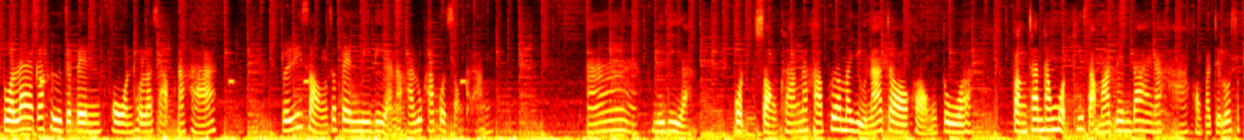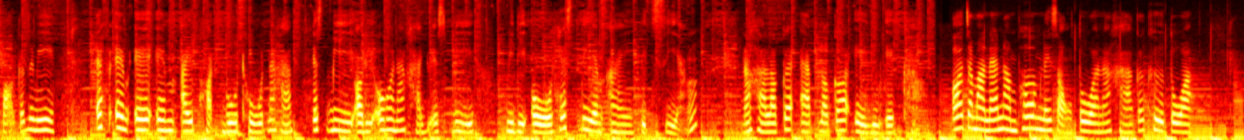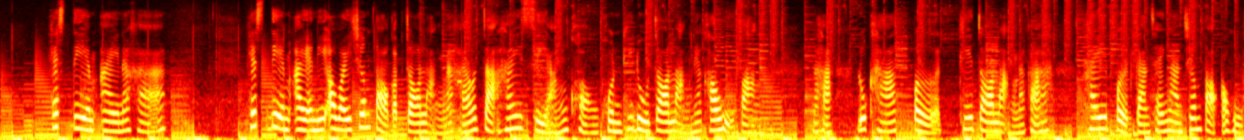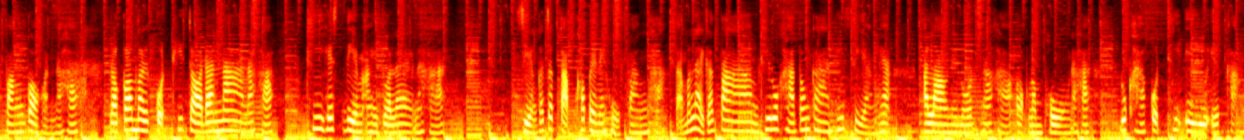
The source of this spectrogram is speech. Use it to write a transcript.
ตัวแรกก็คือจะเป็นโฟนโทรศัพท์นะคะ ตัวที่ 2 จะเป็นมีเดียนะคะ ลูกค้ากด 2 ครั้งอ่ามีเดียกด 2 ครั้งนะคะ เพื่อมาอยู่หน้าจอของตัวฟังก์ชันทั้งหมดที่สามารถเล่นได้นะคะ ของ Pajero Sport ก็จะมี FM AM iPod Bluetooth นะคะ SB Audio นะคะ USB วิดีโอ HDMI ปิดเสียงนะคะ แล้วก็แอป แล้วก็ AUX ค่ะอ้อจะมาแนะนำเพิ่มใน 2 ตัวนะคะ ก็คือตัว HDMI นะคะ HDMI อันนี้เอาไว้เชื่อมต่อกับจอหลังนะคะแล้วจะให้เสียงของคนที่ดูจอหลังเนี่ยเข้าหูฟังนะคะ ลูกค้าเปิดที่จอหลังนะคะ ให้เปิดการใช้งานเชื่อมต่อกับหูฟังก่อนนะคะ แล้วก็มากดที่จอด้านหน้านะคะ ที่ HDMI ตัวแรกนะคะ เสียงก็จะกลับเข้าไปในหูฟังค่ะ แต่เมื่อไหร่ก็ตามที่ลูกค้าต้องการให้เสียงเนี่ยอลาวในรถนะคะ ออกลำโพงนะคะ ลูกค้ากดที่ AUX ค่ะ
